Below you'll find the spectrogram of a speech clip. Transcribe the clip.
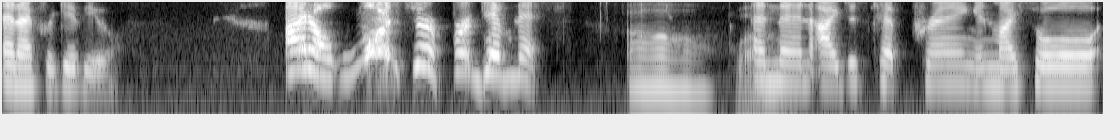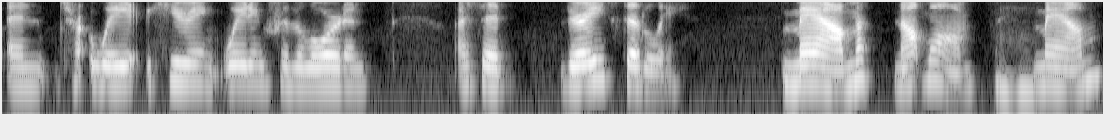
and I forgive you." I don't want your forgiveness. Oh. Wow. And then I just kept praying in my soul and tr- wait, hearing, waiting for the Lord. And I said very steadily, "Ma'am, not mom, mm-hmm. ma'am,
